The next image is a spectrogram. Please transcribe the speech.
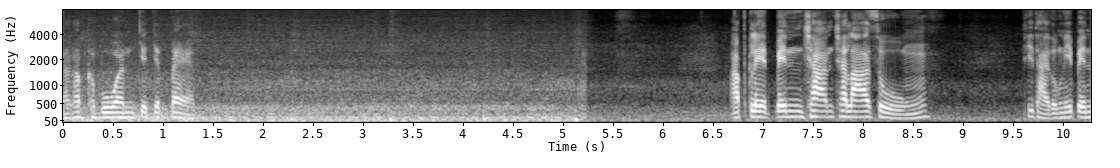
แล้วครับขบวน 778อัปเกรดเป็นชานชลาสูง ที่ถ่ายตรงนี้เป็น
